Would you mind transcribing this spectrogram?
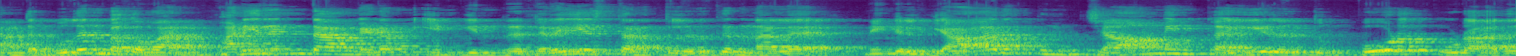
அந்த புதன் பகவான் பனிரெண்டாம் இடம் என்கின்ற விரயஸ்தானத்தில் இருக்கிறதுனால நீங்கள் யாருக்கும் ஜாமீன் கையெழுத்து போடக்கூடாது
